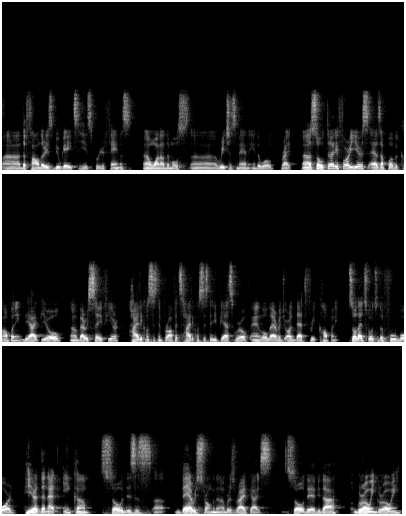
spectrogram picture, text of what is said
Uh, the founder is Bill Gates. He's pretty famous. Uh, one of the most uh, richest men in the world, right? Uh, so 34 years as a public company, the IPO, very safe here, highly consistent profits, highly consistent EPS growth, and low leverage or debt-free company. So let's go to the full board. Here, the net income. So this is very strong numbers, right, guys? So the EBITDA growing, growing.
